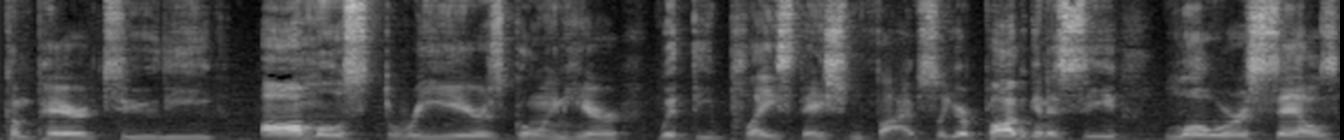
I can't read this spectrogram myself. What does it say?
compared to the almost three years going here with the PlayStation 5. So you're probably going to see lower sales.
